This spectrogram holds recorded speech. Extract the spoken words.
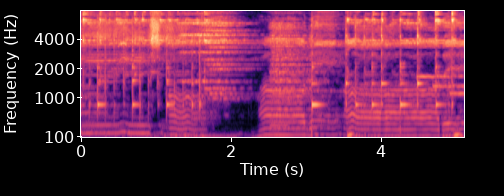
কৃষ্ণ হরে হরে।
